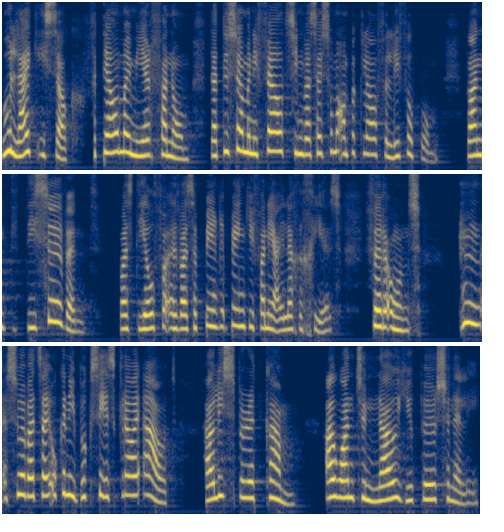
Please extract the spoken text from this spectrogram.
"Hoe lyk Isak? Vertel my meer van hom." Dat toe sy hom in die veld sien, was hy sommer amper klaar verlief op hom, want die servant was deel van was 'n prentjie van die Heilige Gees vir ons. so wat sy ook in die boek sê is cry out, Holy Spirit come. I want to know you personally.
